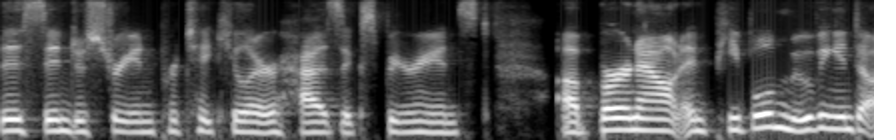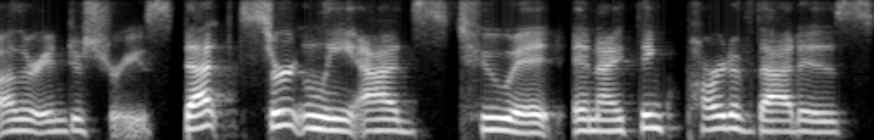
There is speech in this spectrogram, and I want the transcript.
this industry in particular has experienced uh, burnout and people moving into other industries. That certainly adds to it. And I think part of that is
